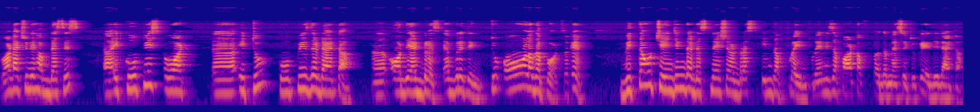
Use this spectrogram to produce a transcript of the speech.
What actually hub does is uh, it copies what uh, it to copies the data uh, or the address everything to all other ports okay? Without changing the destination address in the frame. Frame is a part of uh, the message okay the data.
